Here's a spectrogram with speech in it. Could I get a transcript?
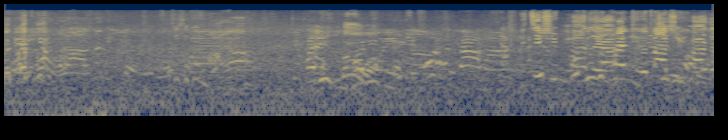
没有了，那里有这是干嘛呀？拍你的，吗？你继续趴着呀，继续趴，着。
